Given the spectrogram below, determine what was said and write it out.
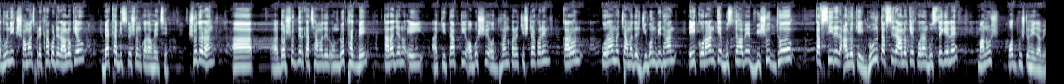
আধুনিক সমাজ প্রেক্ষাপটের আলোকেও ব্যাখ্যা বিশ্লেষণ করা হয়েছে। সুতরাং দর্শকদের কাছে আমাদের অনুরোধ থাকবে, তারা যেন এই কিতাবটি অবশ্যই অধ্যয়ন করার চেষ্টা করেন। কারণ, কোরআন হচ্ছে আমাদের জীবন বিধান। এই কোরআনকে বুঝতে হবে বিশুদ্ধ তাফসিরের আলোকেই। ভুল তাফসিরের আলোকে কোরআন বুঝতে গেলে মানুষ পথভ্রষ্ট হয়ে যাবে।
